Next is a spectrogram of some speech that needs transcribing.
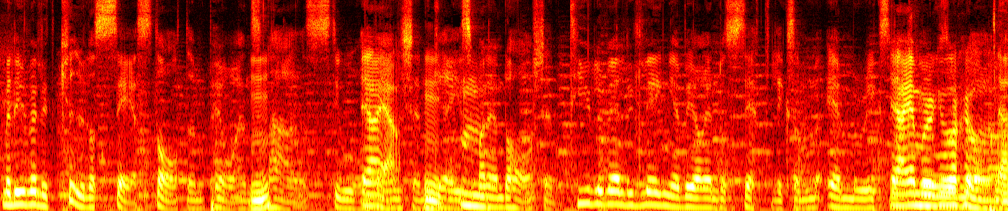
Men det är ju väldigt kul att se starten på en Mm. sån här stor Ja, ja. Mm. grej som Mm. man ändå har känt till väldigt länge. Vi har ändå sett liksom Emmerichs Ja, version Ja,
